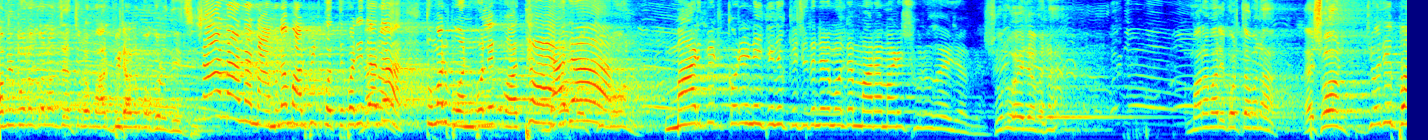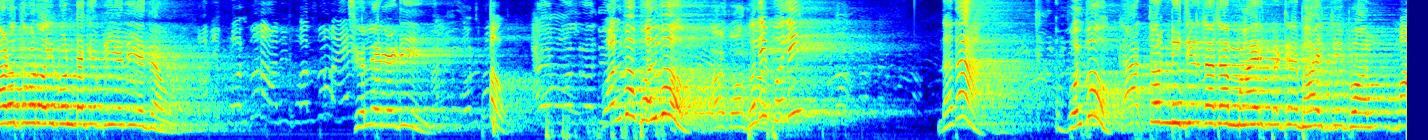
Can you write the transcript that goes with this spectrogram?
আমি মনে করলাম যে তোরা মারপিট আরম্ভ করে দিয়েছিস না না না না আমরা মারপিট করতে পারি দাদা। তোমার বোন বলে কথা। দাদা? মারপিট করিনি কিন্তু কিছুদিনের মধ্যে মারামারি শুরু হয়ে যাবে। শুরু হয়ে যাবে না? মারামারি করতে হবে না। এই শোন। যদি পারো তোমার ওই বোনটাকে বিয়ে দিয়ে দাও। ছেলে রেডি। বলব বলব আয় বল, বলি। বলি দাদা বলব। হ্যাঁ তোর নিজের দাদা মায়ের পেটের ভাই তুই বল। মা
